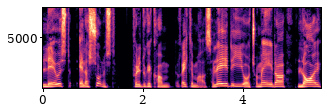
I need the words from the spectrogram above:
laves eller sundest. Fordi du kan komme rigtig meget salat i, og tomater, løg.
